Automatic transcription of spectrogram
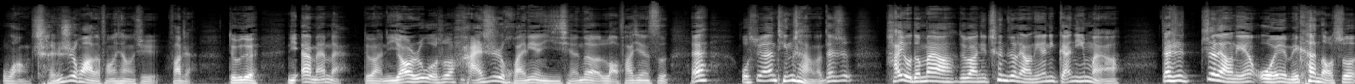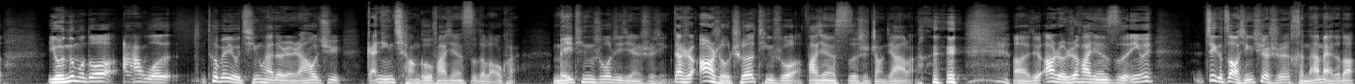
往城市化的方向去发展。对不对？你爱买买，对吧？你要如果说还是怀念以前的老发现四，哎，我虽然停产了，但是还有的卖啊，对吧？你趁这两年你赶紧买啊！但是这两年我也没看到说有那么多啊，我特别有情怀的人，然后去赶紧抢购发现四的老款，没听说这件事情。但是二手车听说发现四是涨价了，啊，就二手车发现四，因为这个造型确实很难买得到，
